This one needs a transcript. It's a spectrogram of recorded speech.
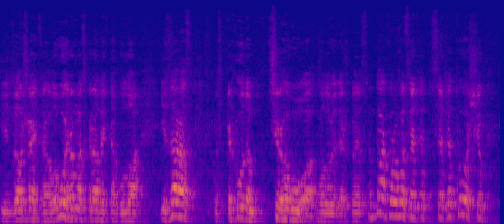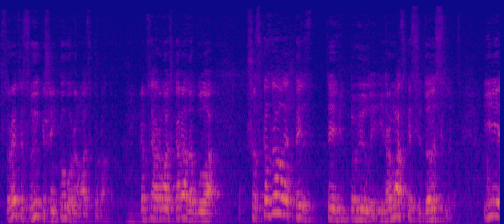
і залишається головою громадської ради, яка була. І зараз з приходом чергового голови Держпрезстандарту робиться це для того, щоб створити свою кишенькову громадську раду. Щоб ця громадська рада була, що сказали, те, відповіли, і громадськості донесли. І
